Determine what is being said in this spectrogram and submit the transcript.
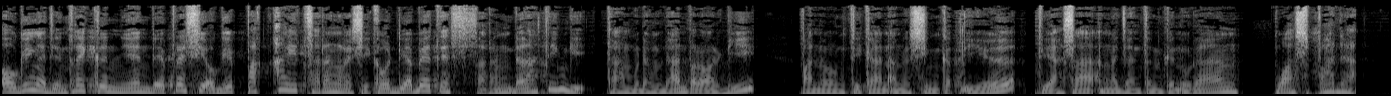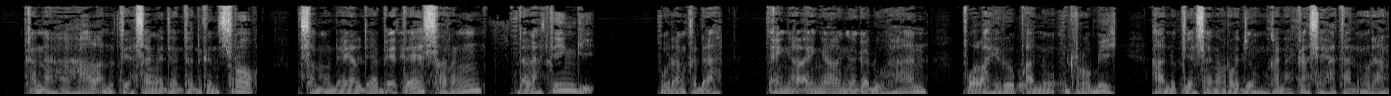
Oge ngajentreken yen depresi oge pakaiit sarang resiko diabetes sarang darah tinggitah mudah-mudahan perwargi panungtikan anu singkat ia tiasa ngajantankan orang waspada karena hal-hal anu tiasa ngajantankan stroke. Sama model diabetes sarang darah tinggi. Kurang kedah engal-engal ngagaduhan dan pola hirup anu Robih anu tiasa ngarojong karena kesehatan urang.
